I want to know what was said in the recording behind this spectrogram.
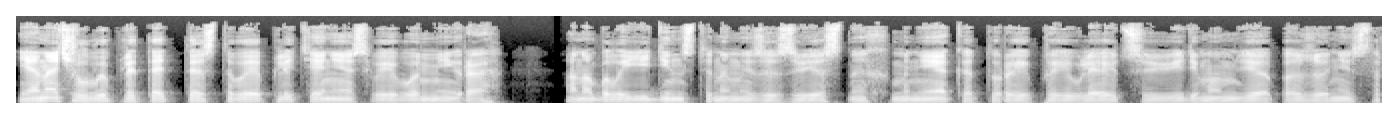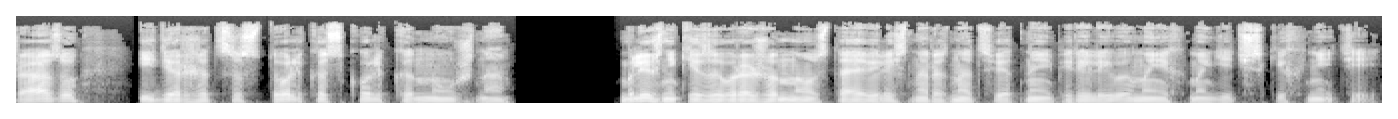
Я начал выплетать тестовое плетение своего мира. Оно было единственным из известных мне, которые проявляются в видимом диапазоне сразу и держатся столько, сколько нужно. Ближники завороженно уставились на разноцветные переливы моих магических нитей.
